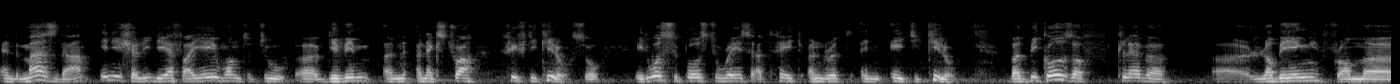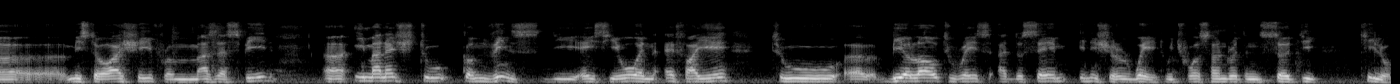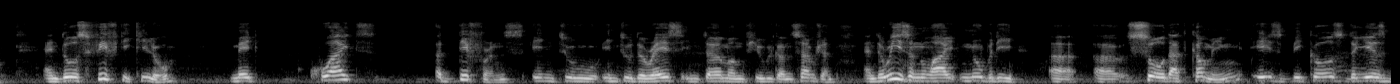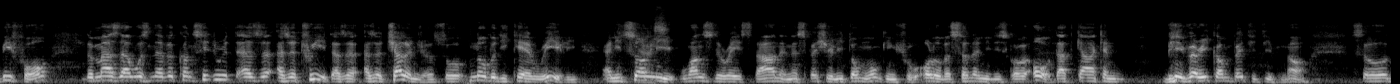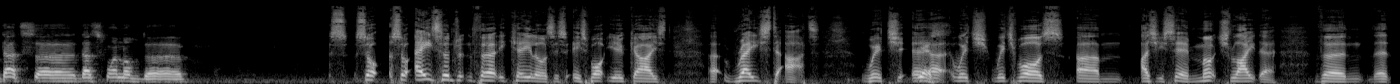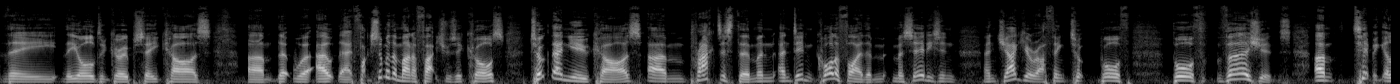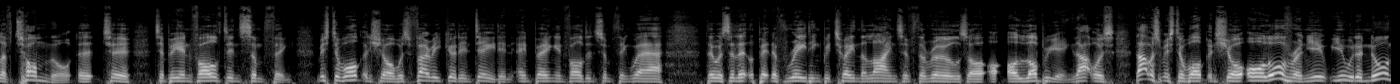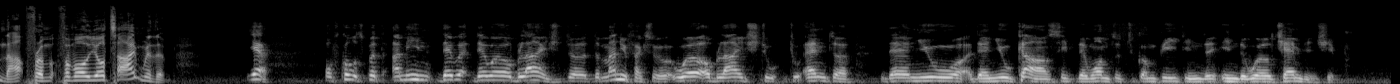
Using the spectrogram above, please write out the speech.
And Mazda, initially, the FIA wanted to uh, give him an, an, extra 50 kilos. So it was supposed to race at 880 kilo. But because of clever uh, lobbying from uh, Mr. Ohashi from Mazda Speed, uh, he managed to convince the ACO and FIA to uh, be allowed to race at the same initial weight, which was 130 kilo. And those 50 kilo made quite a difference into into the race in terms of fuel consumption. And the reason why nobody uh, uh, saw that coming is because the years before the Mazda was never considered as a, as a treat, as a, as a challenger. So nobody cared really. And it's only yes. once the race started, and especially Tom Walkinshaw, all of a sudden he discovered, oh, that car can be very competitive now. So that's uh, that's one of the. So so 830 kilos is, is what you guys uh, raced at, which uh, yes. which which was um, as you say much lighter than the the, the older Group C cars um, that were out there. In fact, some of the manufacturers, of course, took their new cars, um, practiced them, and, and didn't qualify them. Mercedes and, and Jaguar, I think, took both both versions. Um, typical of Tom, though, to, to, to be involved in something. Mr. Walkinshaw was very good indeed in, in being involved in something where there was a little bit of reading between the lines of the rules or, or, or lobbying. That was that was Mr. Walkinshaw all over, and you, you would have known that from, from all your time with them. Yeah, of course, but I mean, they were they were obliged. the manufacturer were obliged to, to enter their new their new cars if they wanted to compete in the in the world championship.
